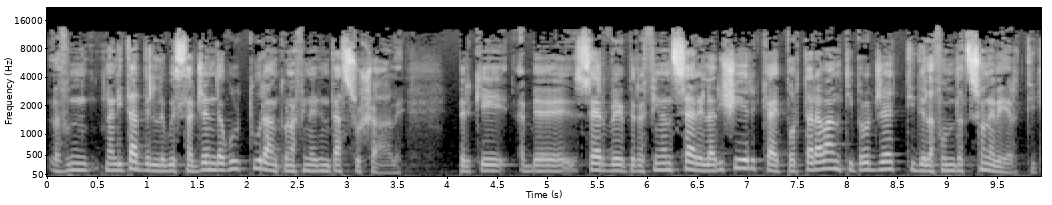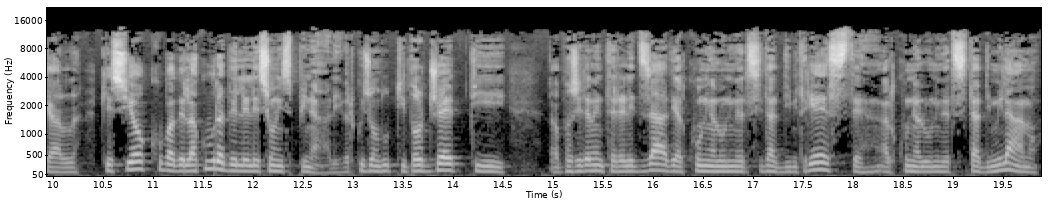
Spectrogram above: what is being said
La finalità di questa agenda cultura è anche una finalità sociale perché eh, serve per finanziare la ricerca e portare avanti i progetti della Fondazione Vertical, che si occupa della cura delle lesioni spinali, per cui sono tutti progetti appositamente realizzati, alcuni all'Università di Trieste, alcuni all'Università di Milano,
